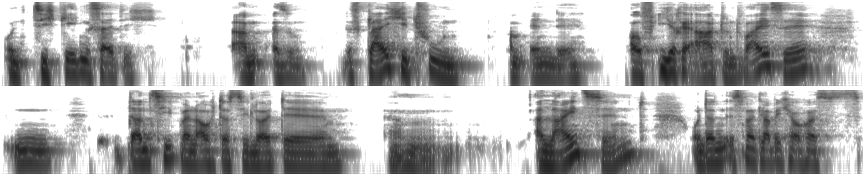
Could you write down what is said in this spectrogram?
und sich gegenseitig, ähm, also das Gleiche tun am Ende auf ihre Art und Weise, dann sieht man auch, dass die Leute ähm, allein sind. Und dann ist man, glaube ich, auch als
